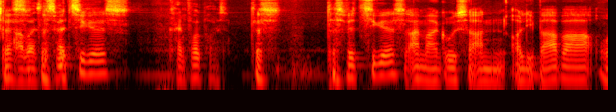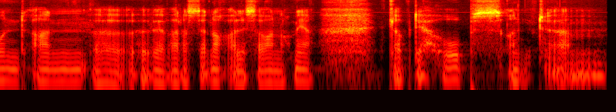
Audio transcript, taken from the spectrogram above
das, aber das ist halt Witzige halt ist, kein Vollpreis. Das, das Witzige ist, einmal Grüße an Olibaba und an, äh, wer war das denn noch? Alles, da waren noch mehr. Ich glaube, der Hopes und ähm,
